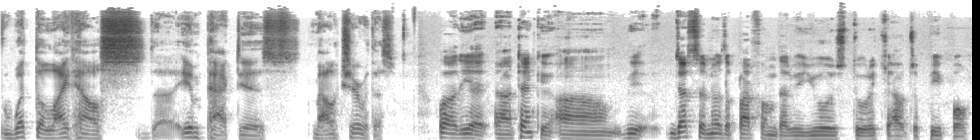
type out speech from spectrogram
what the lighthouse uh, impact is. Malik, share with us. Well, yeah, uh, thank you. Um, we, just another platform that we use to reach out to people,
